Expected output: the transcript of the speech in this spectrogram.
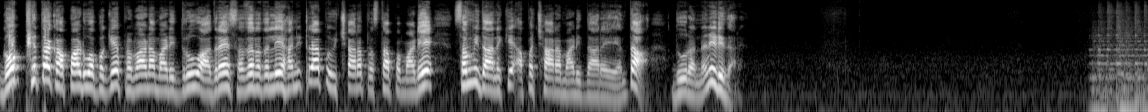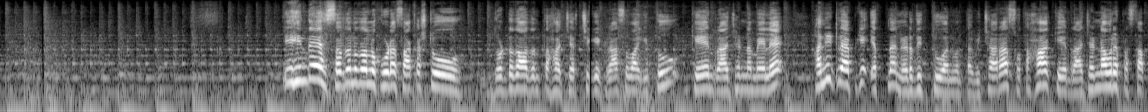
ಗೌಪ್ಯತೆ ಕಾಪಾಡುವ ಬಗ್ಗೆ ಪ್ರಮಾಣ ಮಾಡಿದ್ರು. ಆದರೆ ಸದನದಲ್ಲಿ ಹನಿ ಟ್ರ್ಯಾಪ್ ವಿಚಾರ ಪ್ರಸ್ತಾಪ ಮಾಡಿ ಸಂವಿಧಾನಕ್ಕೆ ಅಪಚಾರ ಮಾಡಿದ್ದಾರೆ ಅಂತ ದೂರನ್ನು ನೀಡಿದ್ದಾರೆ. ಈ ಹಿಂದೆ ಸದನದಲ್ಲೂ ಕೂಡ ಸಾಕಷ್ಟು ದೊಡ್ಡದಾದಂತಹ ಚರ್ಚೆಗೆ ಗ್ರಾಸವಾಗಿತ್ತು. ಕೆ ಎನ್ ರಾಜಣ್ಣ ಮೇಲೆ ಹನಿ ಟ್ರ್ಯಾಪ್ಗೆ ಯತ್ನ ನಡೆದಿತ್ತು ಅನ್ನುವಂಥ ವಿಚಾರ ಸ್ವತಃ ಕೆ ಎನ್ ರಾಜಣ್ಣ ಅವರೇ ಪ್ರಸ್ತಾಪ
